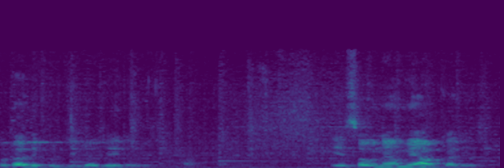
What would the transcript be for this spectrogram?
છોટાદેપુર જિલ્લો જઈ રહ્યો છે. એ સૌને અમે આવકારીએ છીએ.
